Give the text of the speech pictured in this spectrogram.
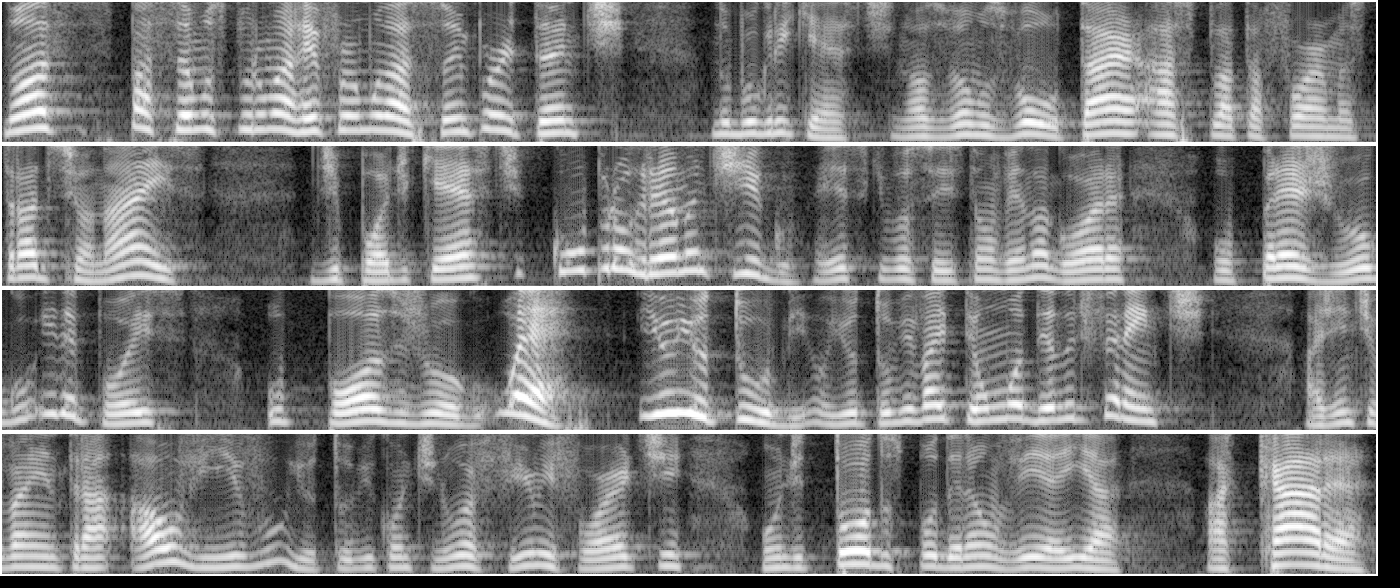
Nós passamos por uma reformulação importante no Bugricast. Nós vamos voltar às plataformas tradicionais de podcast com o programa antigo, esse que vocês estão vendo agora, o pré-jogo e depois o pós-jogo. Ué, e o YouTube? O YouTube vai ter um modelo diferente. A gente vai entrar ao vivo, YouTube continua firme e forte, onde todos poderão ver aí a, a cara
